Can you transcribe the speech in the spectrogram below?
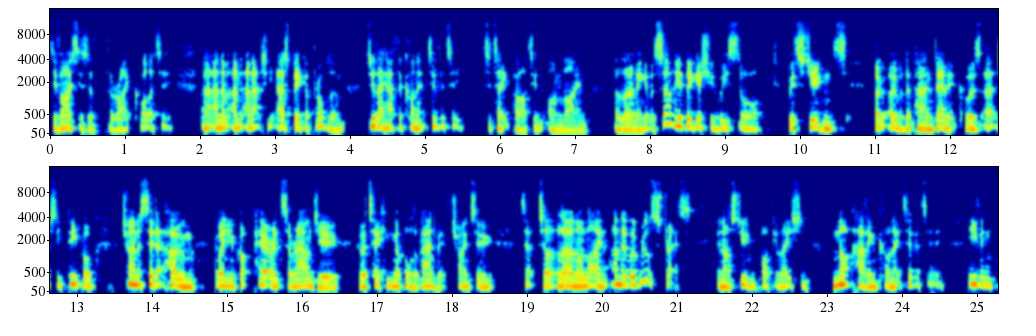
devices of the right quality? Uh, and, and, and actually, as big a problem, do they have the connectivity to take part in online learning? It was certainly a big issue we saw with students over the pandemic was actually people trying to sit at home when you've got parents around you who are taking up all the bandwidth trying to, to, to learn online and there were real stress in our student population not having connectivity even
